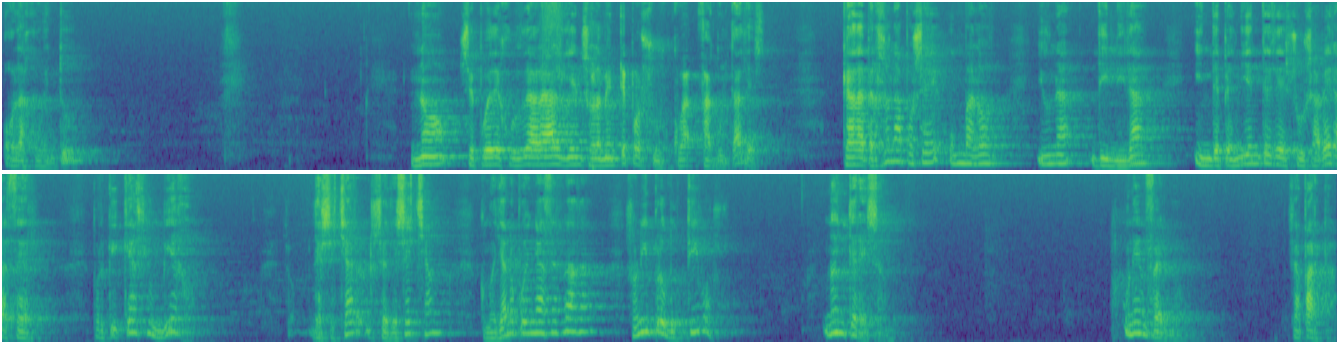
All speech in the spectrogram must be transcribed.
O la juventud. No se puede juzgar a alguien solamente por sus facultades. Cada persona posee un valor y una dignidad independiente de su saber hacer. Porque ¿qué hace un viejo? Desechar, se desechan, como ya no pueden hacer nada, son improductivos, no interesan. Un enfermo se aparca.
